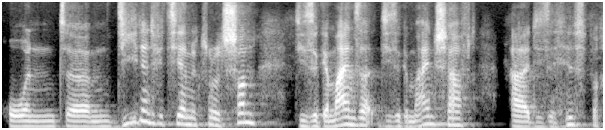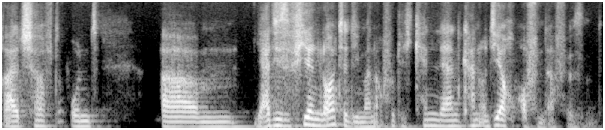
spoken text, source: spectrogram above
und ähm, die identifizieren mit Knuddels schon diese, Gemeinsa diese Gemeinschaft, äh, diese Hilfsbereitschaft und ähm, ja, diese vielen Leute, die man auch wirklich kennenlernen kann und die auch offen dafür sind.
